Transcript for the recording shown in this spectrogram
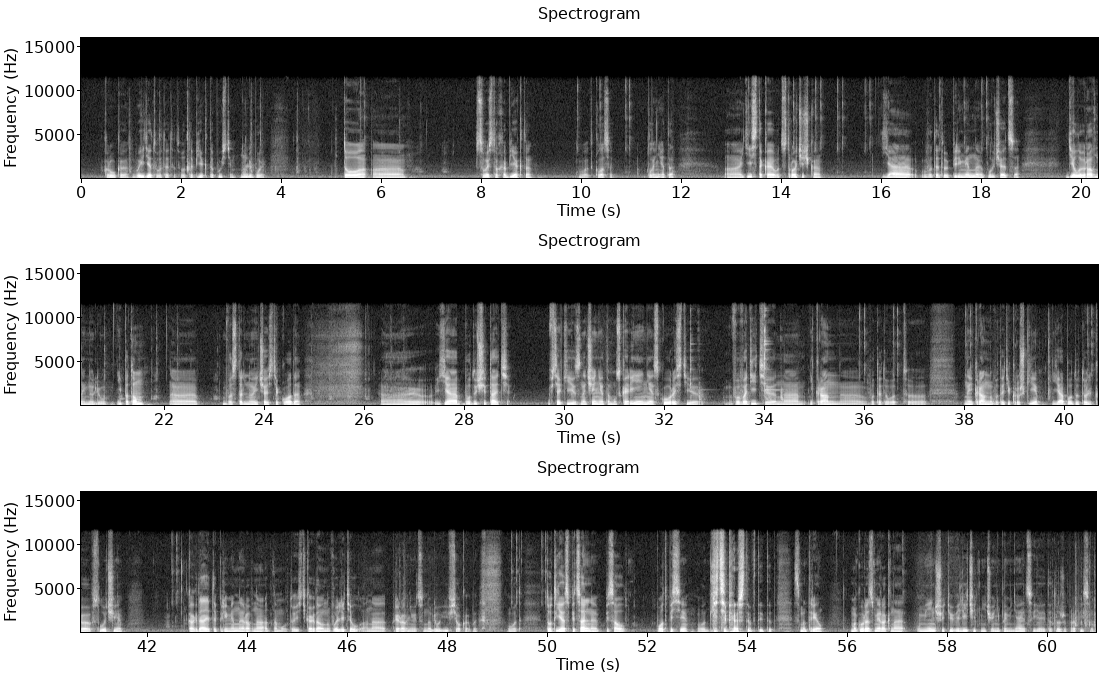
круга выйдет вот этот вот объект, допустим, ну, любой, то э, свойствах объекта, вот, класса планета, э, есть такая вот строчечка. Я вот эту переменную, получается, делаю равной нулю. И потом э, в остальной части кода э, я буду считать всякие значения там ускорения, скорости, выводить на экран э, вот это вот э, на экран вот эти кружки я буду только в случае, когда эта переменная равна одному. То есть, когда он вылетел, она приравнивается нулю, и все как бы. Вот. Тут я специально писал подписи вот для тебя, чтобы ты тут смотрел. Могу размер окна уменьшить, увеличить, ничего не поменяется, я это тоже прописывал.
